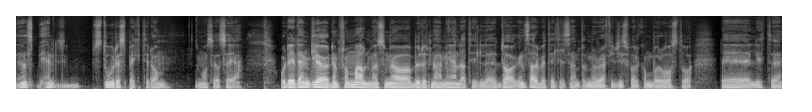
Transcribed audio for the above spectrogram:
en, en stor respekt till dem, måste jag säga. Och det är den glöden från Malmö som jag har burit med mig ända till dagens arbete till exempel med Refugees Welcome Borås. Då. Det är lite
